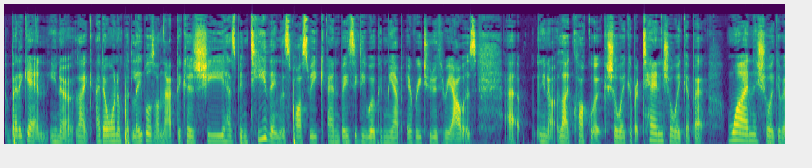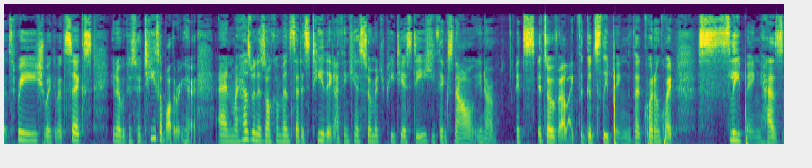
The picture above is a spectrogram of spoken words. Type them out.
but again, you know, like I don't want to put labels on that because she has been teething this past week and basically woken me up every two to three hours. Uh, you know, like clockwork. She'll wake up at 10, she'll wake up at 1, she'll wake up at 3, she'll wake up at 6, you know, because her teeth are bothering her. And my husband is not convinced that it's teething. I think he has so much PTSD. He thinks now, you know, it's it's over. Like the good sleeping, the quote unquote sleeping has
